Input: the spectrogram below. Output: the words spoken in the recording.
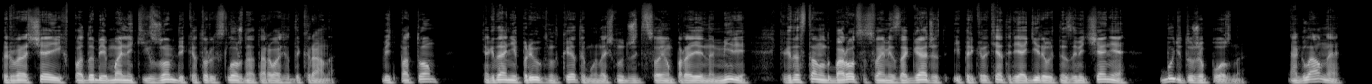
превращая их в подобие маленьких зомби, которых сложно оторвать от экрана. Ведь потом, когда они привыкнут к этому и начнут жить в своем параллельном мире, когда станут бороться с вами за гаджет и прекратят реагировать на замечания, будет уже поздно. А главное,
